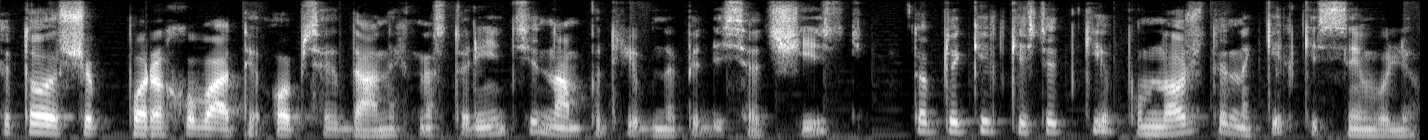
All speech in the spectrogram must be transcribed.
Для того, щоб порахувати обсяг даних на сторінці, нам потрібно 56, тобто кількість рядків помножити на кількість символів.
